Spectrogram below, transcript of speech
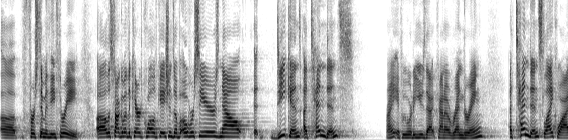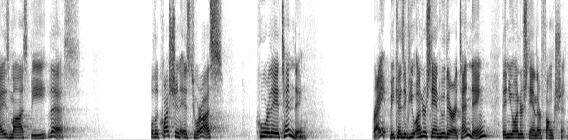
Uh, 1 Timothy 3. Uh, let's talk about the character qualifications of overseers. Now, uh, deacons, attendants, right? If we were to use that kind of rendering, attendants likewise must be this. Well, the question is to us who are they attending? Right? Because if you understand who they're attending, then you understand their function.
